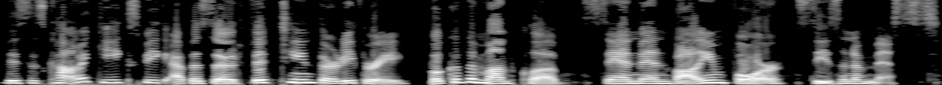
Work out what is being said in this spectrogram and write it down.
This is Comic Geek Speak episode 1533, Book of the Month Club, Sandman Volume 4, Season of Mists.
